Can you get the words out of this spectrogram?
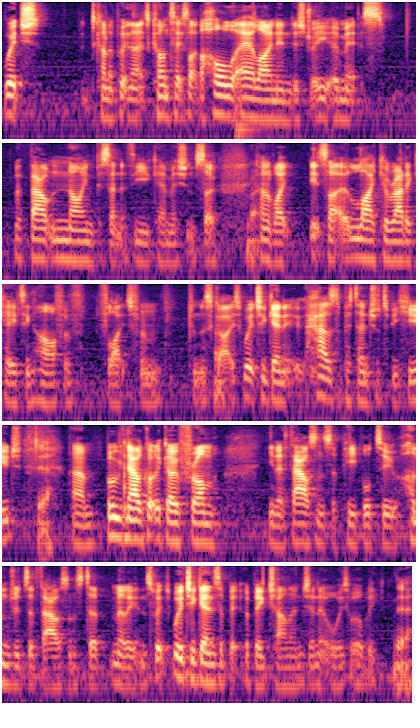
which kind of putting that into context, like the whole airline industry emits about nine percent of the UK emissions. So right. kind of like it's like like eradicating half of flights from from the skies, right. which again it has the potential to be huge. Yeah. Um, but we've now got to go from you know thousands of people to hundreds of thousands to millions, which which again is a bit a big challenge, and it always will be. Yeah.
